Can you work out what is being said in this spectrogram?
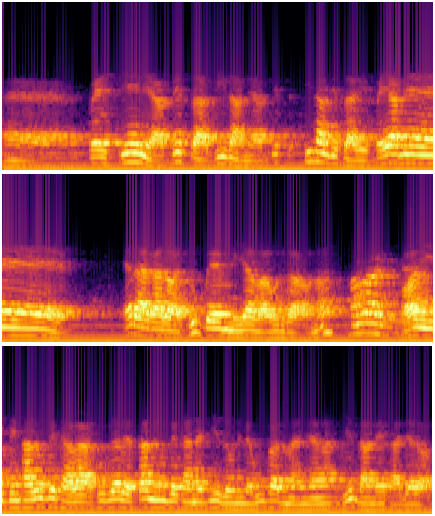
အဲပယ်ရှင်းရသစ္စာပြီးတာများသစ္စာပြီးတာသစ္စာတွေပယ်ရမယ် အဲ့ဒါကတော့သူ့ပယ်မနေရပါဘူးတကောင်နော်မှန်ပါဟောဗျာဒီသင်္ခါရုပ္ပခါကအခုပြောတဲ့သံဃာပ္ပခါနဲ့ပြည့်စုံနေတဲ့ဝိပဿနာဉာဏ်ကရင့်တန်တဲ့ခါကျတော့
